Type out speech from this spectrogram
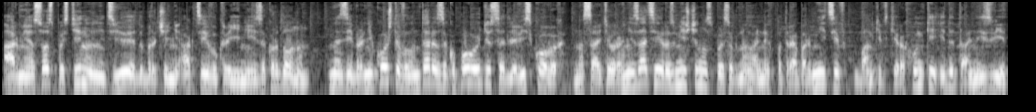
Армія СОС постійно ініціює доброчинні акції в Україні і за кордоном. На зібрані кошти волонтери закуповують усе для військових. На сайті організації розміщено список нагальних потреб армійців, банківські рахунки і детальний звіт.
